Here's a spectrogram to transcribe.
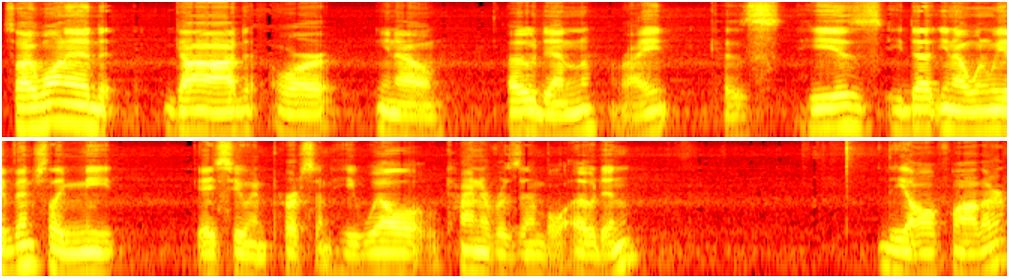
So I wanted God, or, you know, Odin, right? Because he is, he does, you know, when we eventually meet Gesu in person, he will kind of resemble Odin, the All-Father.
